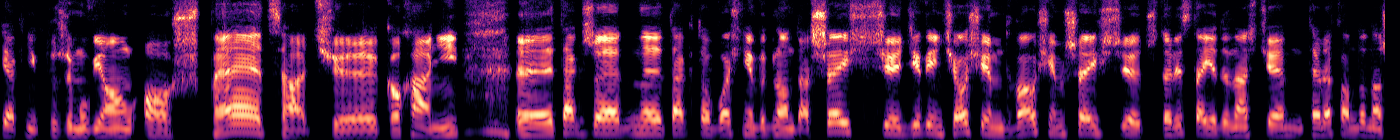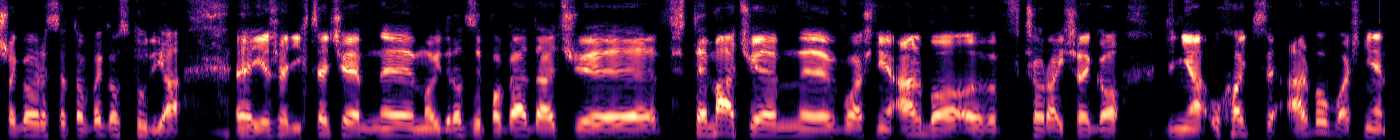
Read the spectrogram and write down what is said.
jak jak niektórzy mówią, oszpecać, e, kochani. E, także e, tak to właśnie wygląda. 698 286 411, telefon do naszego resetowego studia. Jeżeli chcecie, moi drodzy, pogadać w temacie właśnie albo wczorajszego Dnia Uchodźcy, albo właśnie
